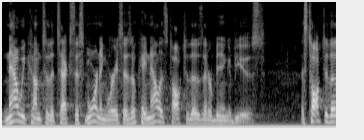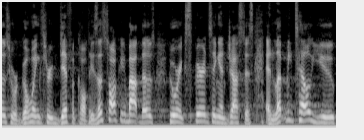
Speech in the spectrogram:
now we come to the text this morning where he says, okay, now let's talk to those that are being abused. Let's talk to those who are going through difficulties. Let's talk about those who are experiencing injustice. And let me tell you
